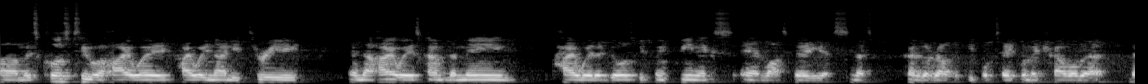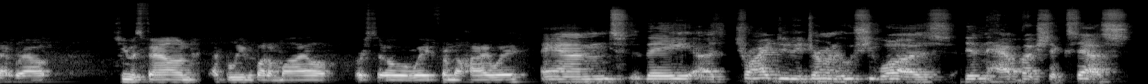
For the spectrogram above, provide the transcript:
Um, it's close to a highway, Highway 93, and the highway is kind of the main highway that goes between Phoenix and Las Vegas, and that's kind of the route that people take when they travel that that route. She was found, I believe, about a mile or so away from the highway. And they uh, tried to determine who she was, didn't have much success.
